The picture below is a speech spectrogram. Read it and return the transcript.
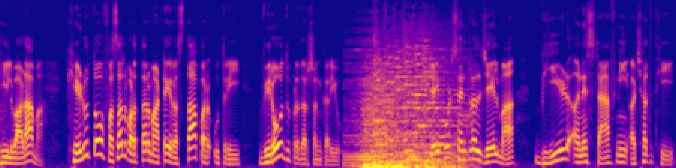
ભીલવાડામાં ખેડૂતો ફસલ વળતર માટે રસ્તા પર ઉતરી વિરોધ પ્રદર્શન કર્યું. જયપુર સેન્ટ્રલ જેલમાં ભીડ અને સ્ટાફની અછતથી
